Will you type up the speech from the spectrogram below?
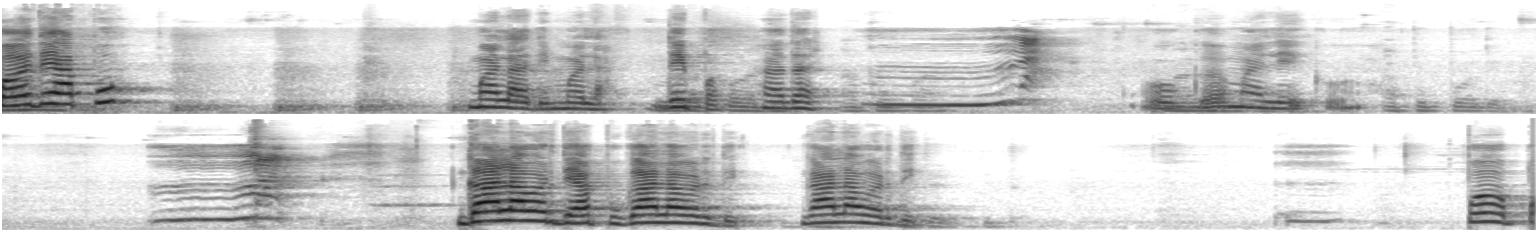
प दे आपू. मला दे मला. दे प हा धर. ओ ग मालेको गालावर दे आपू गालावर दे. गालावर दे. प प.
